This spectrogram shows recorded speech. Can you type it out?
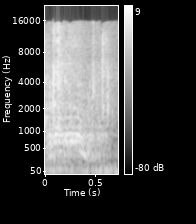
Oh!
